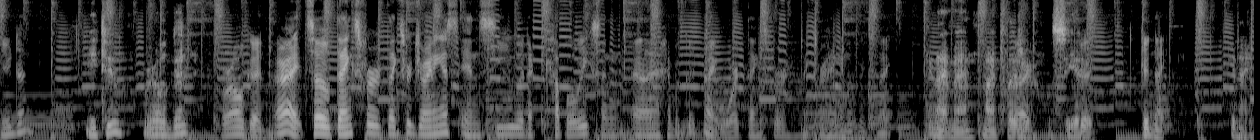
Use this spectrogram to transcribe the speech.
You're done? Me too. We're all good. We're all good. All right. So thanks for thanks for joining us, and see you in a couple of weeks. And uh, have a good night, Ward. Thanks for thanks for hanging with me tonight. Good night, man. My pleasure. right. We'll see you. Good. Good night. Good night.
